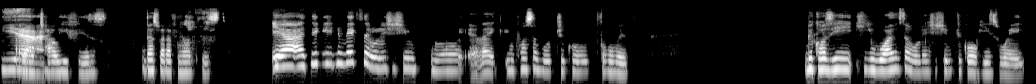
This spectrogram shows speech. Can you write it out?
Yeah. About how he feels. That's what I've noticed. Yeah, I think it makes the relationship more eh, like impossible to go through with because he he wants the relationship to go his way,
